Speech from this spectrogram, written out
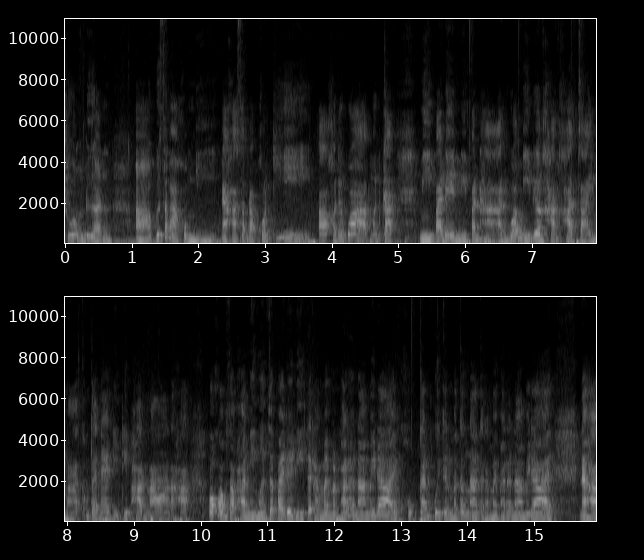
ช่วงเดือนอพฤษภาคมนี้นะคะสำหรับคนที่เขาเรียกว่าเหมือนกับมีประเด็นมีปัญหา หรือว่ามีเรื่องค้างคาใจมาตั้งแต่ในอดีตที่ผ่านมานะคะว่าความสัมพันธ์นี้เหมือนจะไปได้ดี แต่ทำไมมันพัฒนาไม่ได้คบกันคุยกันมาตั้งนานแต่ทำไมพัฒนาไม่ได้นะคะ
